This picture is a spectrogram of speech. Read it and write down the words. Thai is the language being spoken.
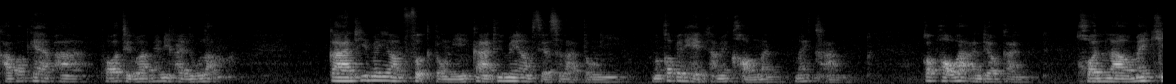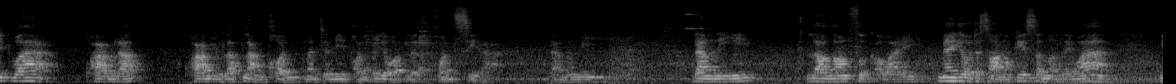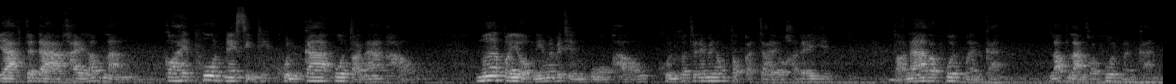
เขาก็แก้ผ้า เพราะถือว่าไม่มีใครรู้หรอกการที่ไม่ยอมฝึกตรงนี้ การที่ไม่ยอมเสียสละตรงนี้ มันก็เป็นเหตุที่ทำให้ของมันไม่ขัง ก็เพราะว่าอันเดียวกัน คนเราไม่คิดว่า ความรักความอยู่รับหลังคน มันจะมีผลประโยชน์หรือผลเสียแต่มันมี ดังนี้เราลองฝึกเอาไว้ แม่โยจะสอนหลวงพี่เสมอเลยว่า อยากจะด่าใครรับหลัง ก็ให้พูดในสิ่งที่คุณกล้าพูดต่อหน้าเขา เมื่อประโยคนี้มันไปถึงหูเขา คุณก็จะได้ไม่ต้องตกกระจายว่าเขาได้ยิน ต่อหน้าก็พูดเหมือนกัน รับหลังก็พูดเหมือนกัน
